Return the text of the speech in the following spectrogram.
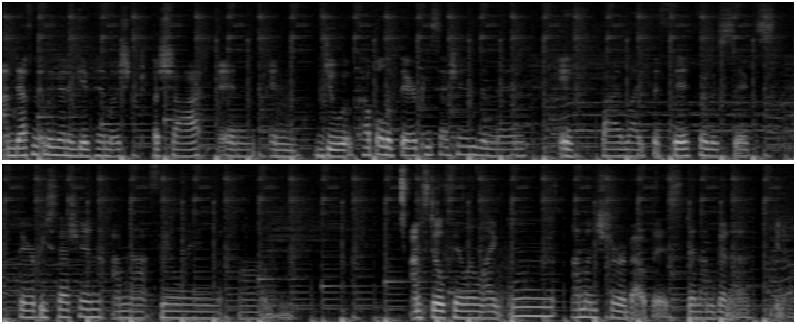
I'm definitely gonna give him a, a shot and and do a couple of therapy sessions, and then if by like the fifth or the sixth therapy session, I'm not feeling, um, I'm still feeling like mm, I'm unsure about this, then I'm gonna, you know,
